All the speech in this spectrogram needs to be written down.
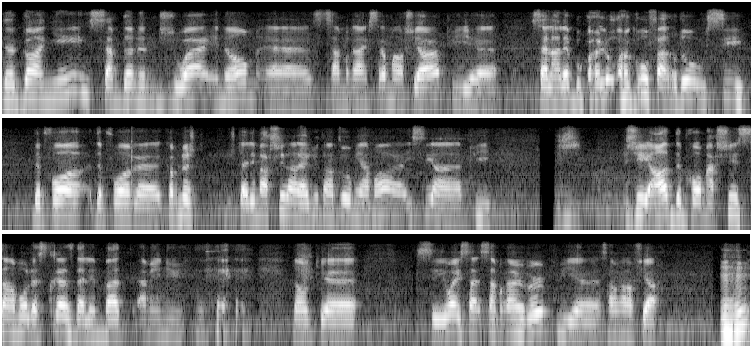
De gagner, ça me donne une joie énorme. Euh, ça me rend extrêmement fier. Puis, euh, ça l'enlève beaucoup. Un, gros fardeau aussi de pouvoir, de pouvoir euh, comme là, je, suis allé marcher dans la rue tantôt au Myanmar, ici, puis j'ai hâte de pouvoir marcher sans avoir le stress d'aller me battre à mes nues. Donc, c'est, ouais, ça, ça, me rend heureux, puis euh, ça me rend fier. Mm-hmm.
